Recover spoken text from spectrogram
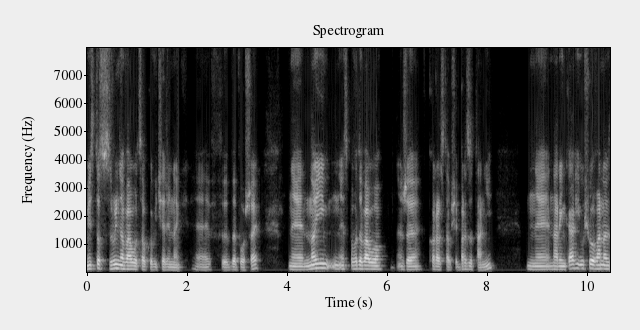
Więc to zrujnowało całkowicie rynek we Włoszech. No i spowodowało, że koral stał się bardzo tani e, na rynkach i usiłowano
